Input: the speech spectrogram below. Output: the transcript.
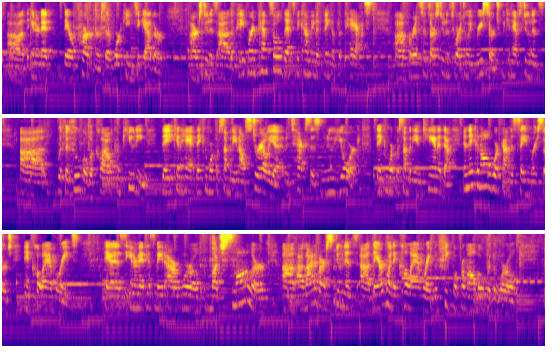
Uh, the internet, they're partners, they're working together. Our students, uh, the paper and pencil, that's becoming a thing of the past. Uh, for instance, our students who are doing research, we can have students uh, with the Google, the cloud computing, they can have they can work with somebody in Australia, in Texas, New York. They can work with somebody in Canada, and they can all work on the same research and collaborate. As the internet has made our world much smaller, uh, a lot of our students uh, they are going to collaborate with people from all over the world.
